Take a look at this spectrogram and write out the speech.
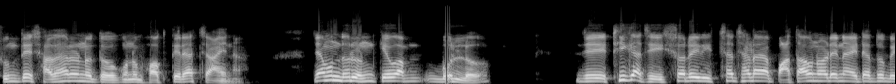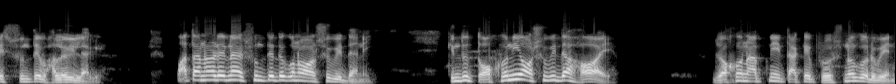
শুনতে সাধারণত কোনো ভক্তেরা চায় না। যেমন ধরুন, কেউ বলল যে ঠিক আছে, ঈশ্বরের ইচ্ছা ছাড়া পাতাও নড়ে না, এটা তো বেশ শুনতে ভালোই লাগে। পাতা নড়ে না শুনতে তো কোনো অসুবিধা নেই। কিন্তু তখনই অসুবিধা হয়, যখন আপনি তাকে প্রশ্ন করবেন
